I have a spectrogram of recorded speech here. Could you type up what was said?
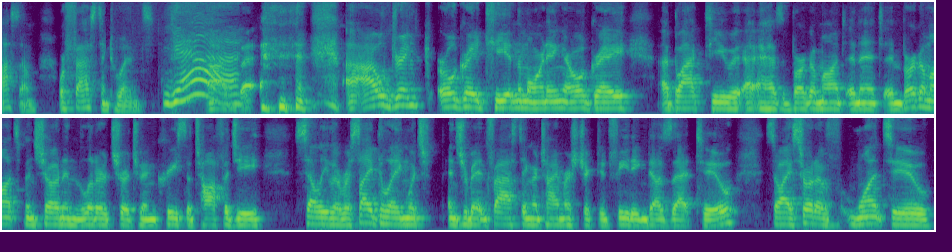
Awesome. We're fasting twins. Yeah. Uh, but I will drink Earl Grey tea in the morning. Earl Grey uh, black tea has bergamot in it. And bergamot's been shown in the literature to increase autophagy, cellular recycling, which intermittent fasting or time restricted feeding does that too. So I sort of want to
